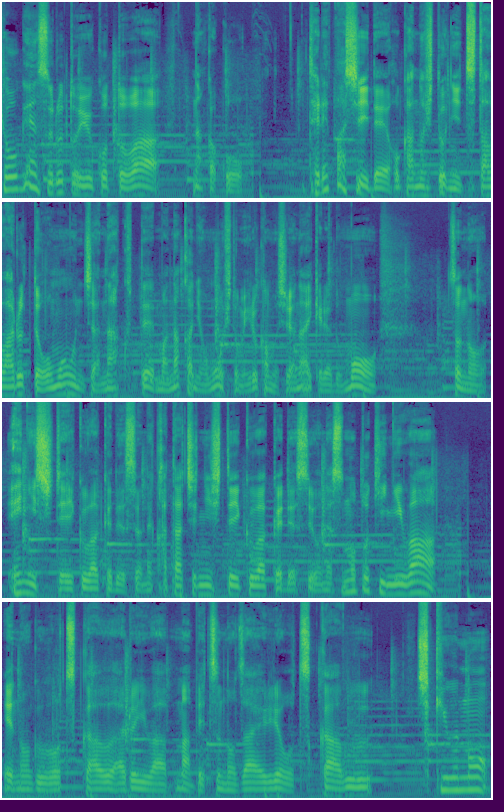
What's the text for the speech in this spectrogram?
表現するということはなんかこうテレパシーで他の人に伝わるって思うんじゃなくて、まあ、中に思う人もいるかもしれないけれどもその絵にしていくわけですよね。形にしていくわけですよね。その時には絵の具を使うあるいはま別の材料を使う地球の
